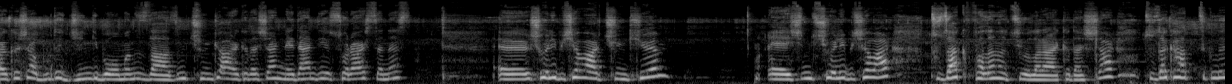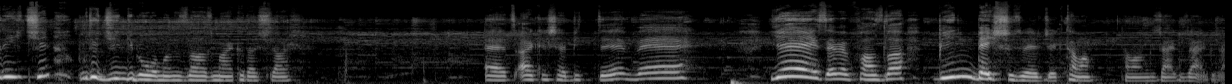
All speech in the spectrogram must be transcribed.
Arkadaşlar burada cin gibi olmanız lazım. Çünkü arkadaşlar neden diye sorarsanız eee, şöyle bir şey var çünkü. Eee, şimdi şöyle bir şey var. Tuzak falan atıyorlar arkadaşlar. Tuzak attıkları için burada cin gibi olmanız lazım arkadaşlar. Evet arkadaşlar bitti ve yes evet fazla 1500 verecek. Tamam. Tamam güzel güzel güzel.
